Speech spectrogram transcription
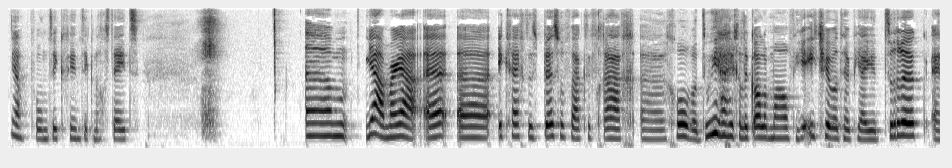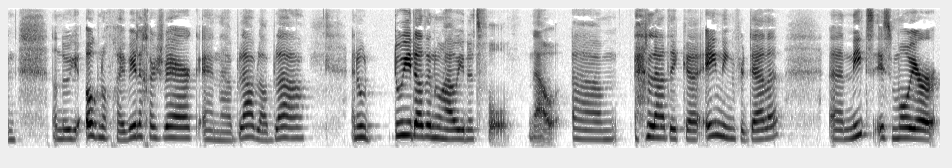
Ja, vond ik, vind ik nog steeds. Um, ja, maar ja, hè, uh, ik krijg dus best wel vaak de vraag: uh, Goh, wat doe je eigenlijk allemaal? Of jeetje, wat heb jij je druk? En dan doe je ook nog vrijwilligerswerk en uh, bla bla bla. En hoe doe je dat en hoe hou je het vol? Nou, um, laat ik één ding vertellen. niets is mooier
